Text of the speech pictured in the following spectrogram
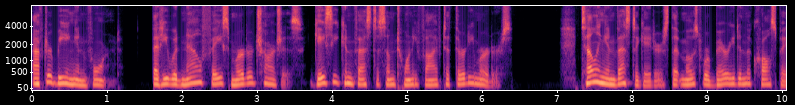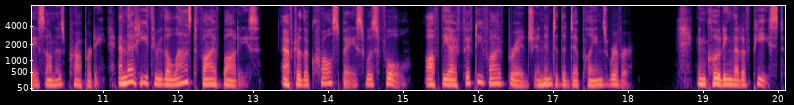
After being informed that he would now face murder charges, Gacy confessed to some 25 to 30 murders, telling investigators that most were buried in the crawlspace on his property, and that he threw the last five bodies, after the crawlspace was full, off the I 55 bridge and into the Des Plaines River, including that of Piest.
